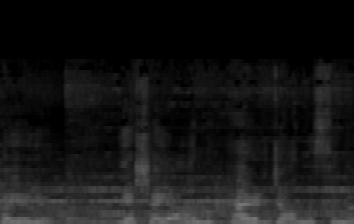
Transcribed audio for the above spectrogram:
kayayı, yaşayan her canlısını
